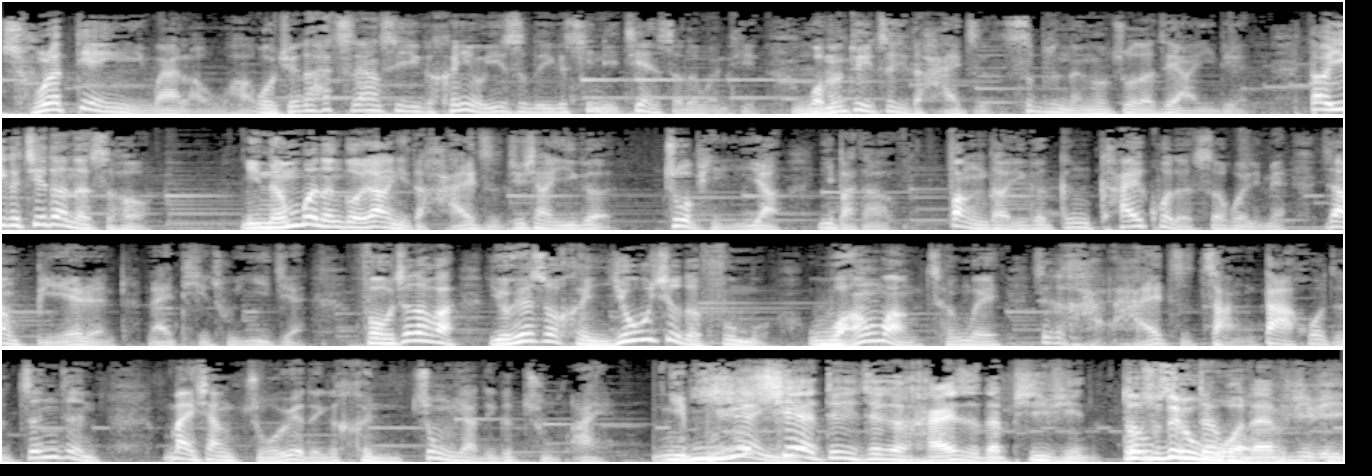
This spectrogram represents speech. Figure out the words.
除了电影以外，老吴哈，我觉得它实际上是一个很有意思的一个心理建设的问题。我们对自己的孩子是不是能够做到这样一点？到一个阶段的时候，你能不能够让你的孩子就像一个作品一样，你把它放到一个更开阔的社会里面，让别人来提出意见。否则的话，有些时候很优秀的父母，往往成为这个孩孩子长大或者真正迈向卓越的一个很重要的一个阻碍。你一切对这个孩子的批评都是对我是对我的批评。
